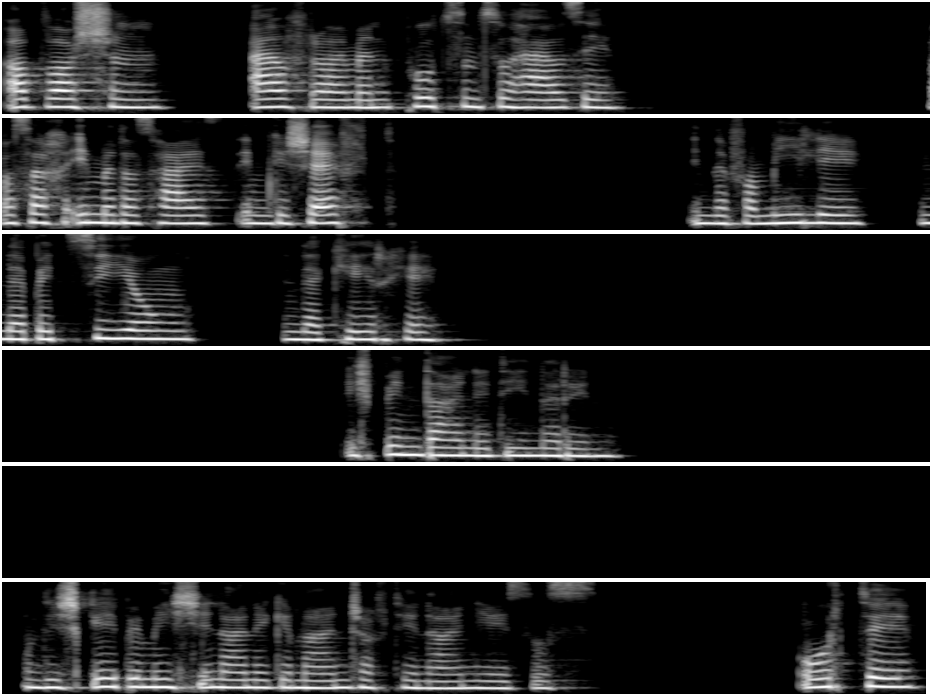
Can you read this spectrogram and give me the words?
abwaschen, aufräumen, putzen zu Hause, was auch immer das heißt, im Geschäft, in der Familie, in der Beziehung, in der Kirche. Ich bin deine Dienerin. Und ich gebe mich in eine Gemeinschaft hinein, Jesus. Orte,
